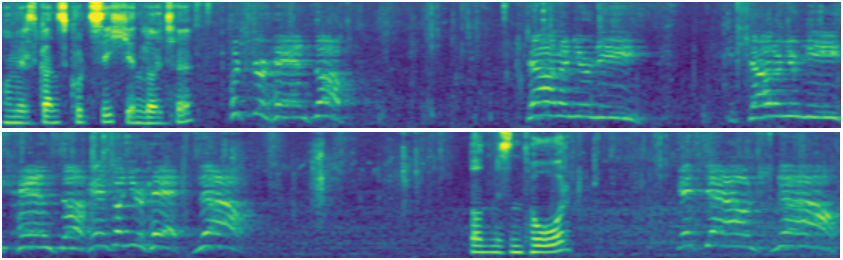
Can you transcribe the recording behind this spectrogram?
Wollen wir das ganz kurz sichern, Leute? Put your hands up! Down on your knees! Get down on your knees, hands up! Hands on your head, now! Da unten ist ein Tor. Get down, now!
